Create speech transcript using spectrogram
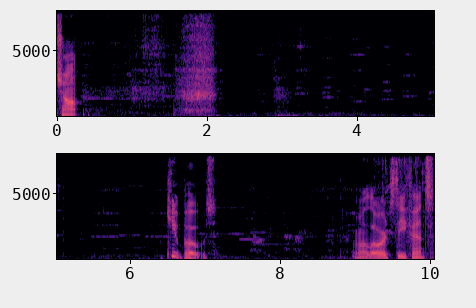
Chomp. Cute pose. I'm gonna lower its defense.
